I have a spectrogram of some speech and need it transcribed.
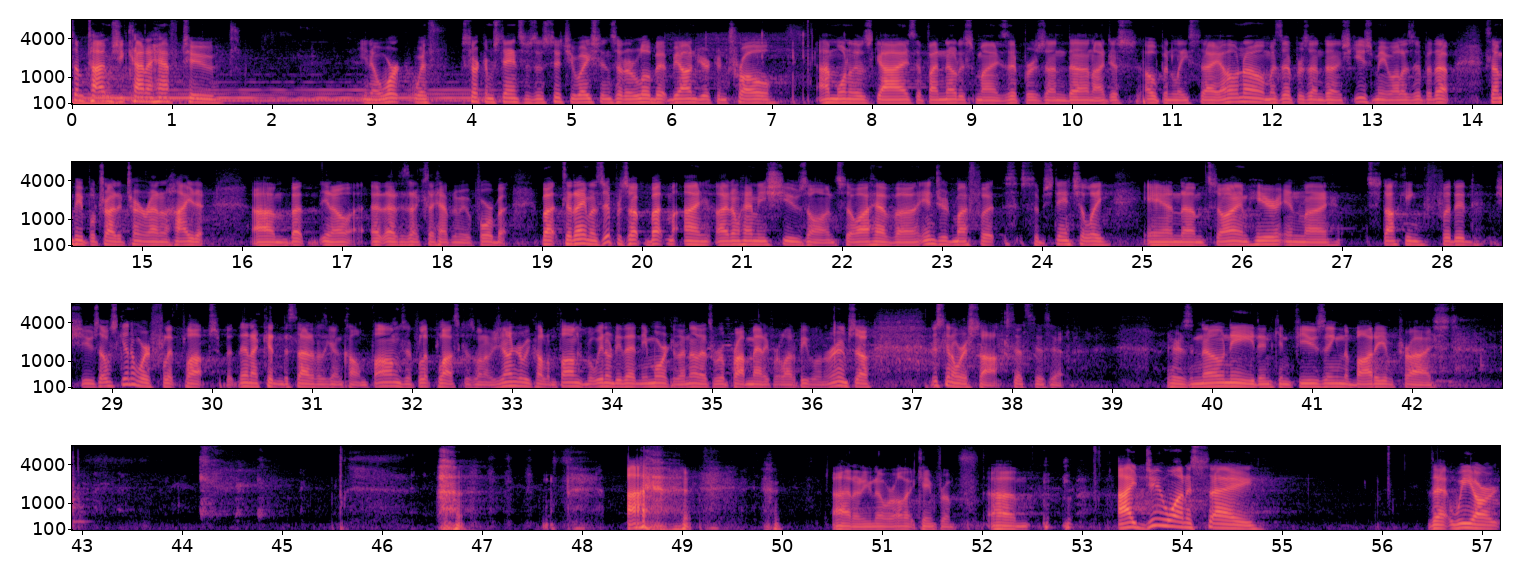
sometimes you kind of have to, you know, work with circumstances and situations that are a little bit beyond your control. I'm one of those guys, if I notice my zipper's undone, I just openly say, Oh no, my zipper's undone. Excuse me while I zip it up. Some people try to turn around and hide it. Um, but, you know, that has actually happened to me before. But, but today my zipper's up, but my, I, I don't have any shoes on. So I have uh, injured my foot substantially. And um, so I am here in my stocking footed shoes. I was going to wear flip flops, but then I couldn't decide if I was going to call them thongs or flip flops because when I was younger we called them thongs, but we don't do that anymore because I know that's real problematic for a lot of people in the room. So I'm just going to wear socks. That's just it. There's no need in confusing the body of Christ. I, I don't even know where all that came from. Um, I do want to say that we are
